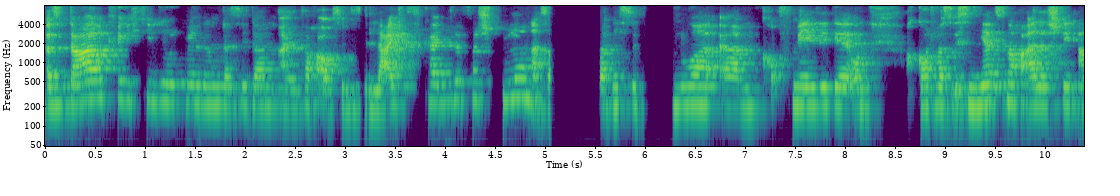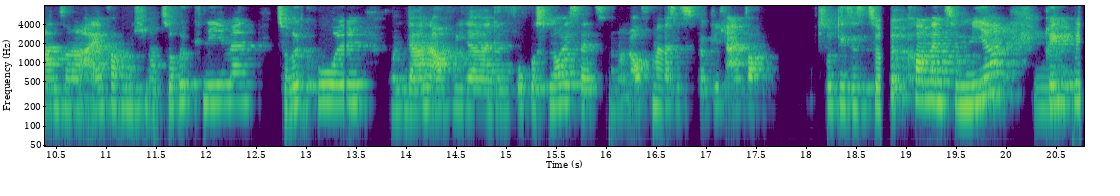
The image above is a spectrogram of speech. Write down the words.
Also da kriege ich viel die Rückmeldung, dass sie dann einfach auch so diese Leichtigkeit wieder verspüren. Also nicht so nur ähm, kopfmäßige und oh Gott, was ist denn jetzt noch alles steht an, sondern einfach mich mal zurücknehmen, zurückholen und dann auch wieder den Fokus neu setzen. Und oftmals ist es wirklich einfach so dieses Zurückkommen zu mir, mhm. bringt mich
